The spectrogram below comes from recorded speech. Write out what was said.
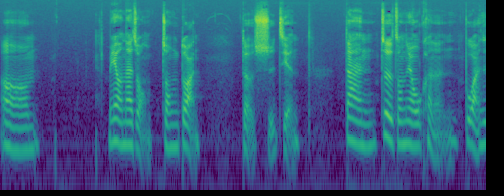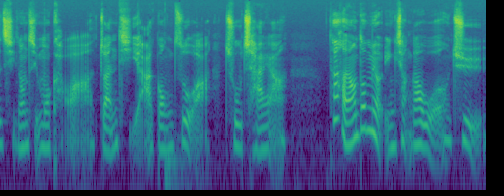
嗯，没有那种中断的时间。但这中间我可能不管是期中、期末考啊、专题啊、工作啊、出差啊，他好像都没有影响到我去。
